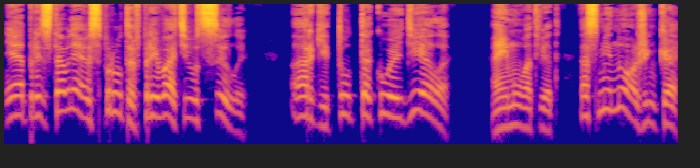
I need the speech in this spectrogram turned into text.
«Я представляю Спрута в привате у Сциллы! Арги, тут такое дело!» А ему в ответ «Осьминоженька!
